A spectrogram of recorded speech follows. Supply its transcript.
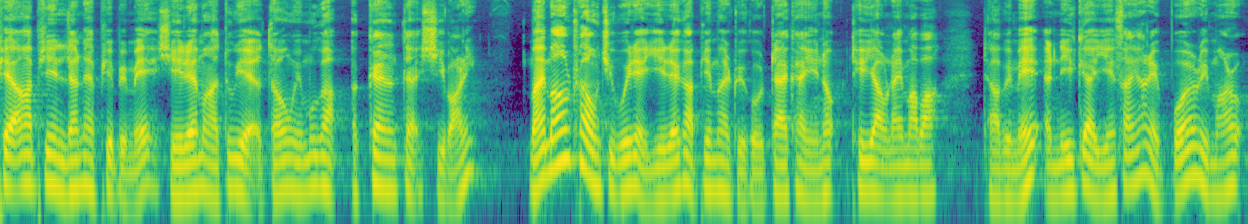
ဖျက်အားဖြင့်လက်နက်ဖြစ်ပေမဲ့ရေထဲမှာသူ့ရဲ့အသုံးဝင်မှုကအကန့်အသတ်ရှိပါတယ်။မိုင်မောင်းထောင်ချီဝေးတဲ့ရေထဲကပြစ်မှတ်တွေကိုတိုက်ခိုက်ရင်တော့ထိရောက်နိုင်မှာပါ။ဒါပေမဲ့အနီးကပ်ရင်ဆိုင်ရတဲ့ပွဲတွေမှာတော့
